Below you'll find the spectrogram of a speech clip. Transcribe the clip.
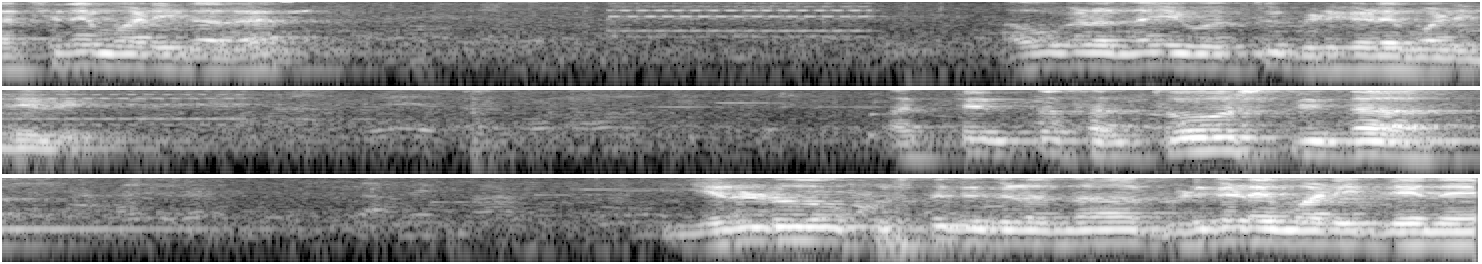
ರಚನೆ ಮಾಡಿದ್ದಾರೆ. ಅವುಗಳನ್ನ ಇವತ್ತು ಬಿಡುಗಡೆ ಮಾಡಿದ್ದೇವೆ. ಅತ್ಯಂತ ಸಂತೋಷದಿಂದ ಎರಡು ಪುಸ್ತಕಗಳನ್ನ ಬಿಡುಗಡೆ ಮಾಡಿದ್ದೇನೆ.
